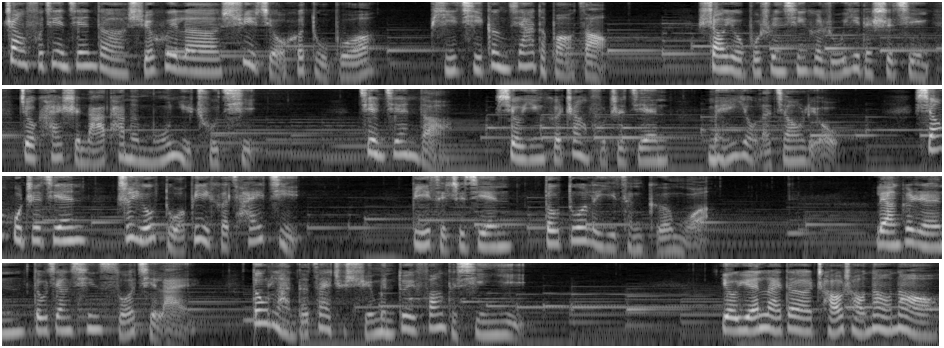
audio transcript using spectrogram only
丈夫渐渐的学会了酗酒和赌博，脾气更加的暴躁。稍有不顺心和如意的事情，就开始拿他们母女出气。渐渐的，秀英和丈夫之间没有了交流，相互之间只有躲避和猜忌，彼此之间都多了一层隔膜。两个人都将心锁起来，都懒得再去询问对方的心意。有原来的吵吵闹闹，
